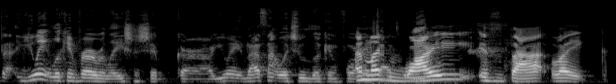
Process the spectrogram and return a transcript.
that, you ain't looking for a relationship, girl. You ain't. That's not what you looking for. And if like, why you- is that like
